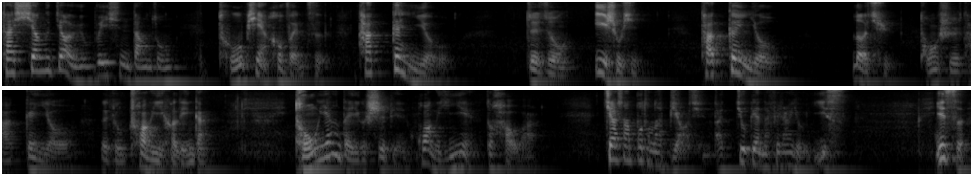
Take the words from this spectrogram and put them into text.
它相较于微信当中图片和文字，它更有这种艺术性，它更有乐趣，同时它更有那种创意和灵感。同样的一个视频，换个音乐都好玩，加上不同的表情，它就变得非常有意思。因此，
